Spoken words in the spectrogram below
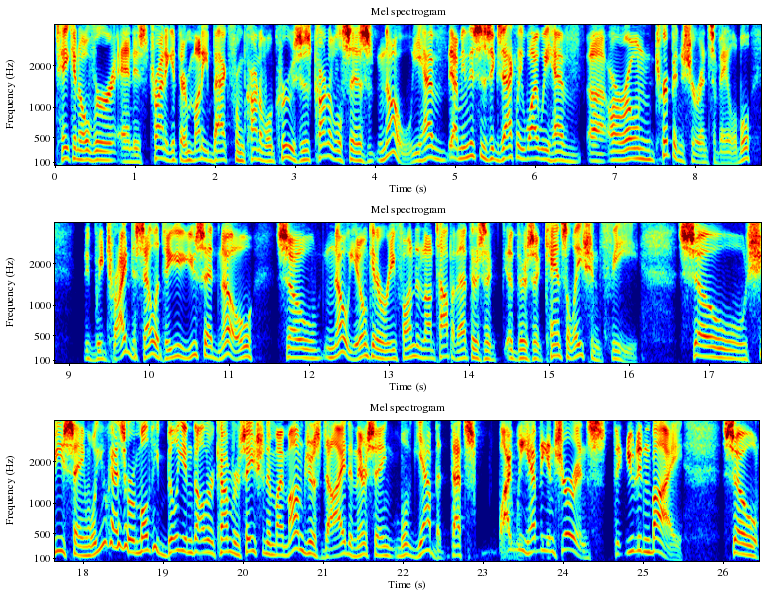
taken over and is trying to get their money back from Carnival Cruises. Carnival says, no, we have, I mean, this is exactly why we have uh, our own trip insurance available. We tried to sell it to you. You said no. So no, you don't get a refund. And on top of that, there's a, there's a cancellation fee. So she's saying, well, you guys are a multi billion dollar conversation and my mom just died. And they're saying, well, yeah, but that's why we have the insurance that you didn't buy. So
